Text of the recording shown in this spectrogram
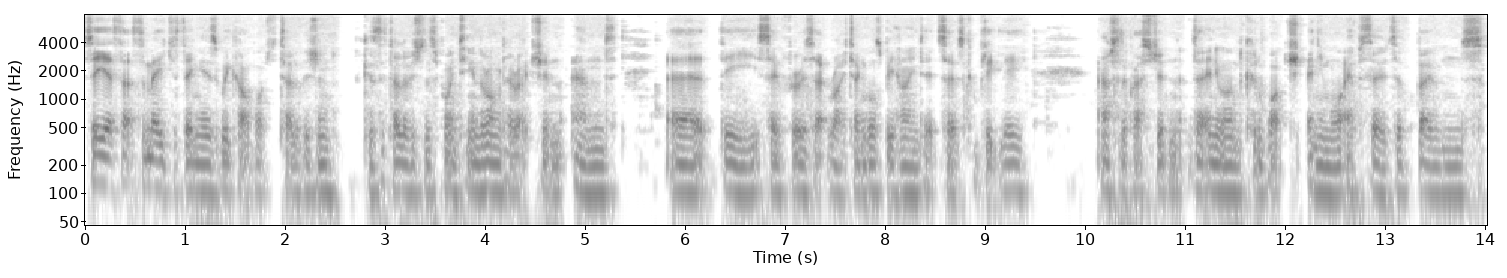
So yes, that's the major thing is we can't watch television because the television is pointing in the wrong direction and uh, the sofa is at right angles behind it, so it's completely out of the question that anyone can watch any more episodes of Bones.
